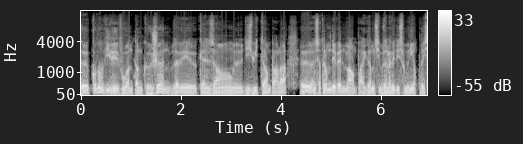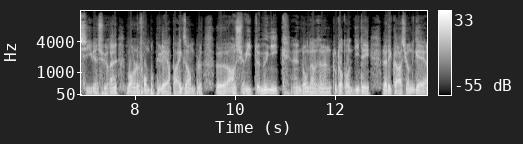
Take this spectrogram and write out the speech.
euh, comment vivez-vous en tant que jeune? Vous avez euh, 15 ans, euh, 18 ans par là, un certain nombre d'événements, par exemple, si vous en avez des souvenirs précis, bien sûr. Hein, bon, le Front populaire, par exemple. Ensuite, Munich, hein, donc dans un tout ordre d'idées. La déclaration de guerre.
